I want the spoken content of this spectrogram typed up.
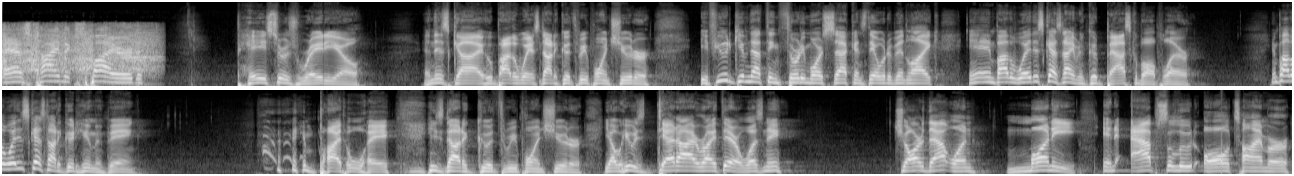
as time expired. Pacers radio. And this guy, who by the way is not a good three-point shooter, if you had given that thing 30 more seconds, they would have been like, and by the way, this guy's not even a good basketball player. And by the way, this guy's not a good human being. and by the way, he's not a good three point shooter. Yo, he was dead eye right there, wasn't he? Jarred that one. Money, an absolute all timer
